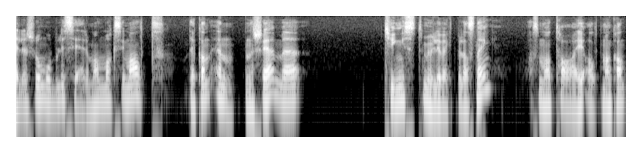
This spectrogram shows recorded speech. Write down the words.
eller så mobiliserer man maksimalt. Det kan enten skje med tyngst mulig vektbelastning, altså man tar i alt man kan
